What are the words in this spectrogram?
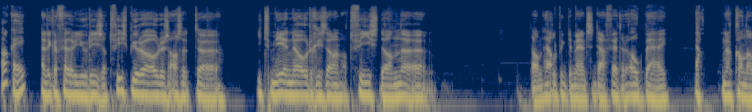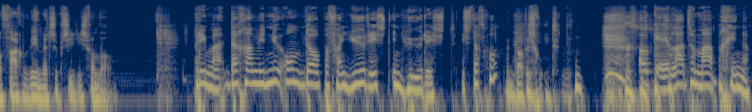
Oké. En ik heb verder een juridisch adviesbureau. Dus als het uh, iets meer nodig is dan een advies, dan, uh, dan help ik de mensen daar verder ook bij. Ja. En dan kan dan vaak weer met subsidies van woon. Prima, dan gaan we nu omdopen van jurist in huurist. Is dat goed? Dat is goed. Oké, okay, laten we maar beginnen.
